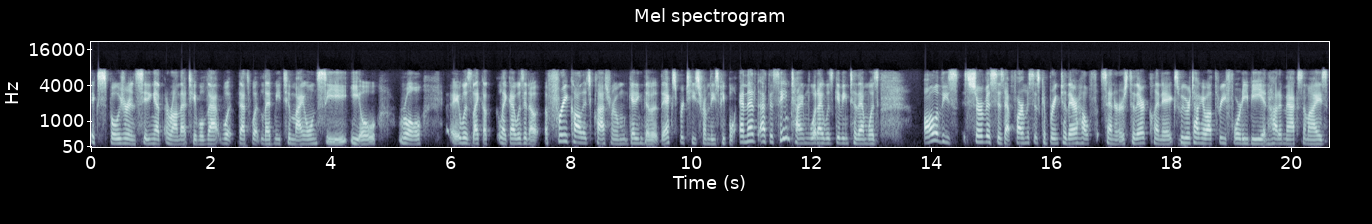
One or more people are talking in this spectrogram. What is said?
exposure and sitting at around that table, that what that's what led me to my own CEO role. It was like a like I was in a, a free college classroom getting the, the expertise from these people. And then at the same time, what I was giving to them was all of these services that pharmacists could bring to their health centers, to their clinics. We mm. were talking about 340B and how to maximize,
